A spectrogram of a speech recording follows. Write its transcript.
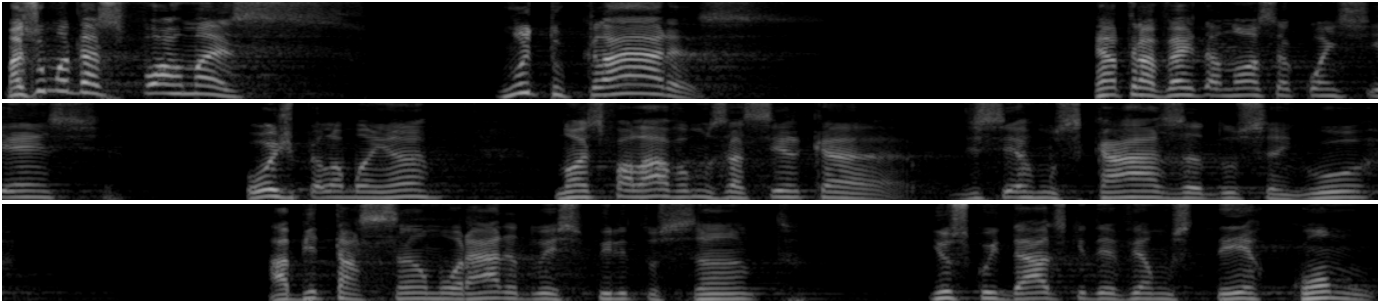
Mas uma das formas muito claras é através da nossa consciência. Hoje pela manhã, nós falávamos acerca de sermos casa do Senhor, habitação, morada do Espírito Santo, e os cuidados que devemos ter como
